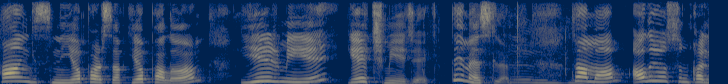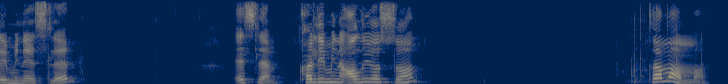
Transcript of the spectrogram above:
hangisini yaparsak yapalım 20'yi geçmeyecek. Değil mi Eslem? Hmm. Tamam. Alıyorsun kalemini Eslem. Eslem kalemini alıyorsun. Tamam mı?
